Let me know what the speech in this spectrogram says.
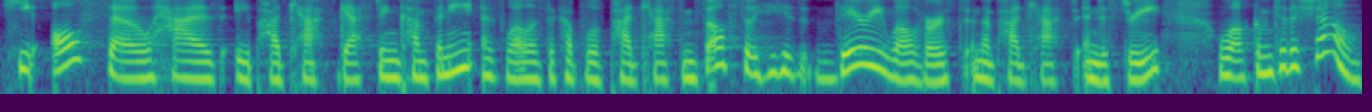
He also has a podcast guesting company as well as a couple of podcasts himself. So he is very well versed in the podcast industry. Welcome to the show.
